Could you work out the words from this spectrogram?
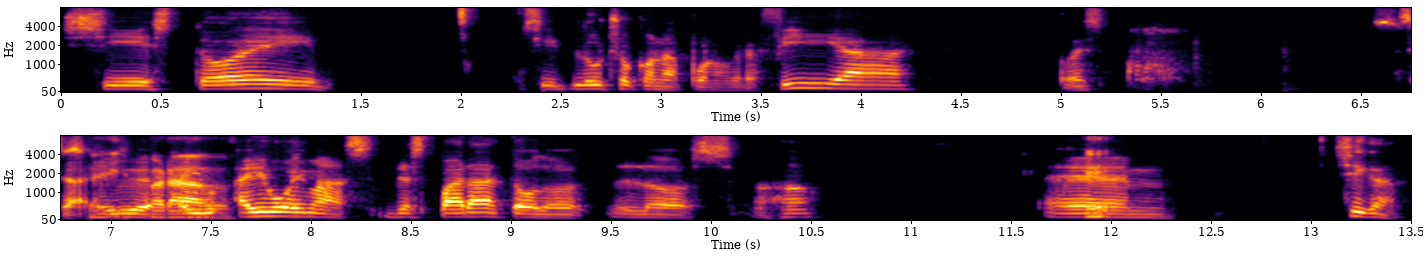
si estoy, si lucho con la pornografía, pues ahí, voy más, dispara todos los... Eh, em, siga.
